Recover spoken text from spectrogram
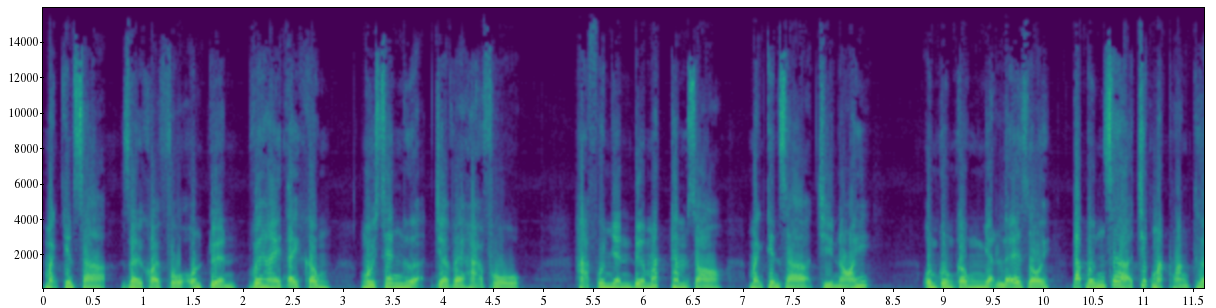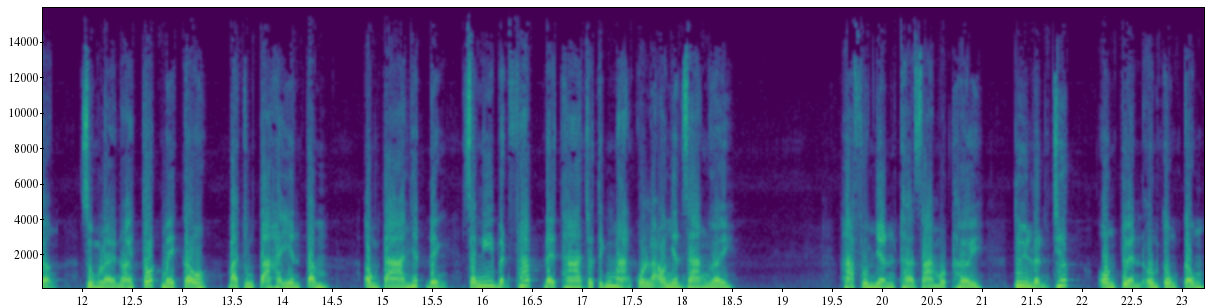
Mạnh Thiên Sở rời khỏi phủ ôn tuyển với hai tay không, ngồi xe ngựa trở về hạ phủ. Hạ phu nhân đưa mắt thăm dò, Mạnh Thiên Sở chỉ nói Ôn công công nhận lễ rồi Đáp ứng sẽ ở trước mặt hoàng thượng Dùng lời nói tốt mấy câu Bà chúng ta hãy yên tâm Ông ta nhất định sẽ nghĩ biện pháp để tha cho tính mạng của lão nhân gia người Hạ phu nhân thở dài một hơi Tuy lần trước ôn tuyển ôn công công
